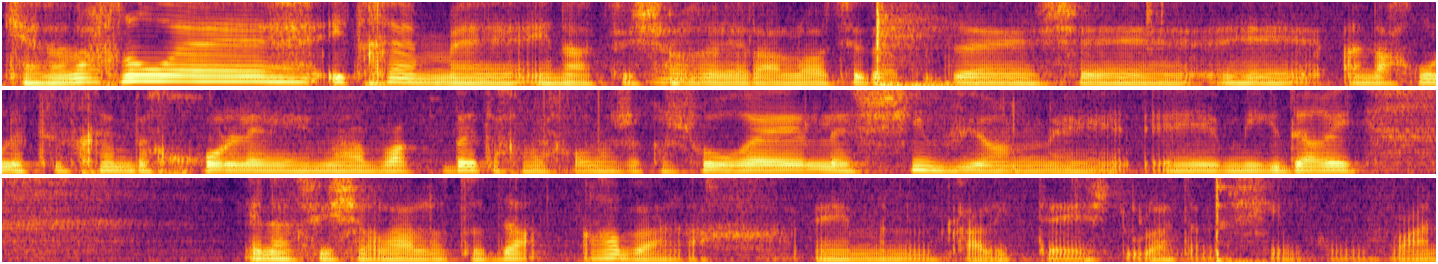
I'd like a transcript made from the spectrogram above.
כן, אנחנו uh, איתכם, uh, עינת פישר אה, ללו, את יודעת את זה, שאנחנו לצדכם בכל uh, מאבק, בטח בכל מה שקשור uh, לשוויון uh, uh, מגדרי. עינת פישר ללו, תודה רבה לך, uh, מנכ"לית שדולת הנשים כמובן.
